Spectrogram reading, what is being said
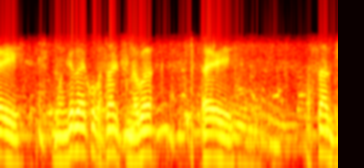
e mwongera ko basali tunaba asante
